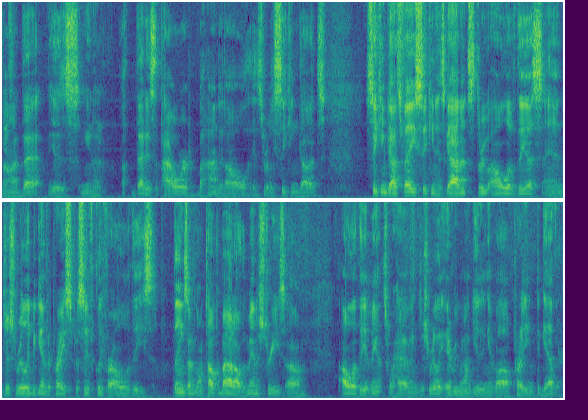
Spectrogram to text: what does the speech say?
Yes. Uh, that is, you know, that is the power behind it all, is really seeking God's seeking God's face, seeking His guidance through all of this, and just really begin to pray specifically for all of these things I'm going to talk about, all the ministries, um, all of the events we're having, just really everyone getting involved, praying together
